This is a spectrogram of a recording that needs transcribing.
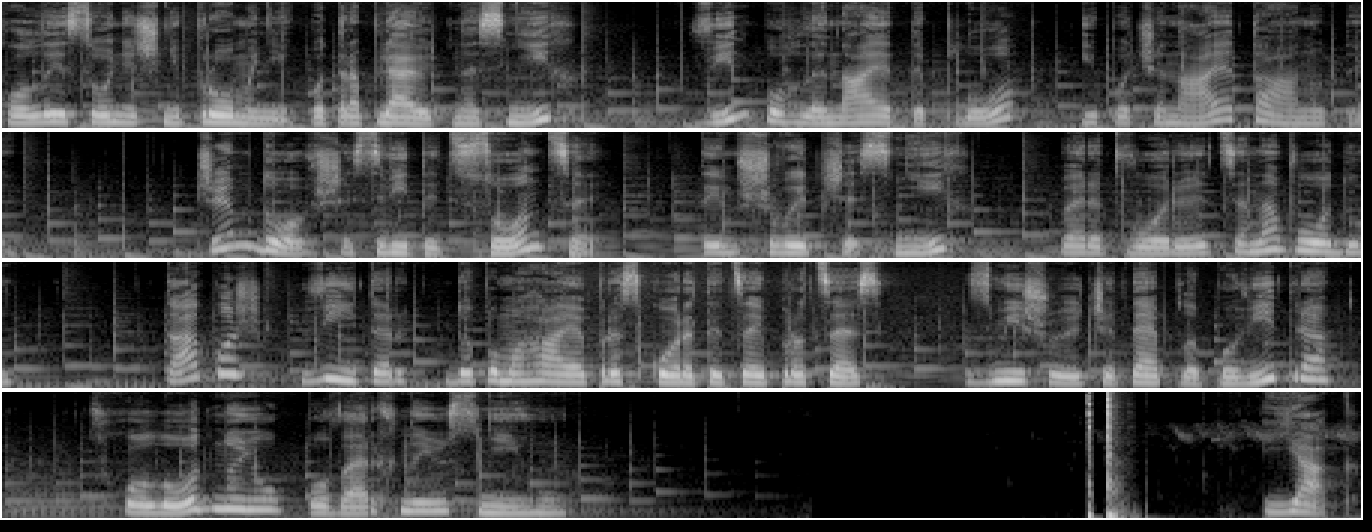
Коли сонячні промені потрапляють на сніг, він поглинає тепло і починає танути. Чим довше світить сонце, тим швидше сніг перетворюється на воду. Також вітер допомагає прискорити цей процес, змішуючи тепле повітря з холодною поверхнею снігу. Як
